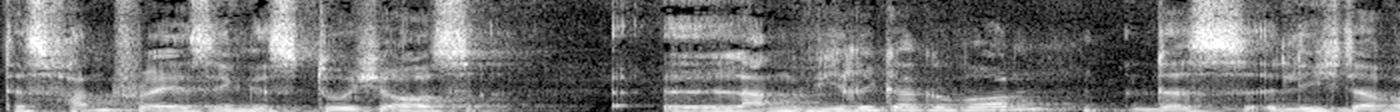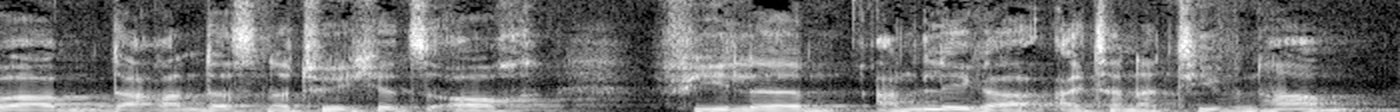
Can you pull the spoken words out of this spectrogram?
Das Fundraising ist durchaus langwieriger geworden. Das liegt aber daran, dass natürlich jetzt auch viele Anleger Alternativen haben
